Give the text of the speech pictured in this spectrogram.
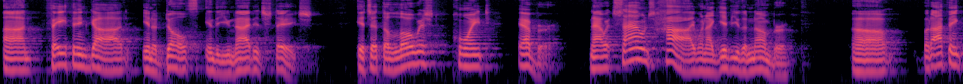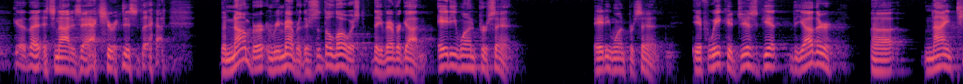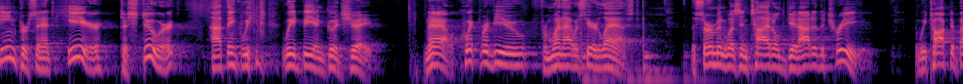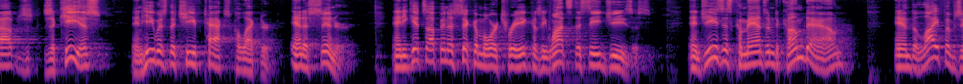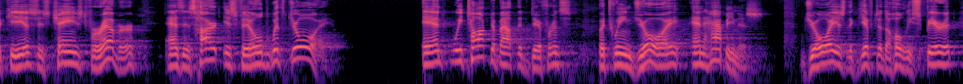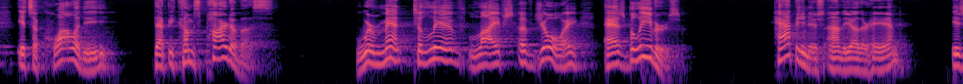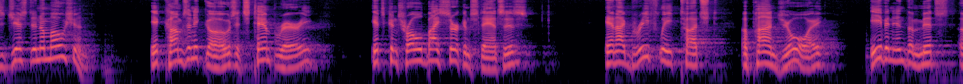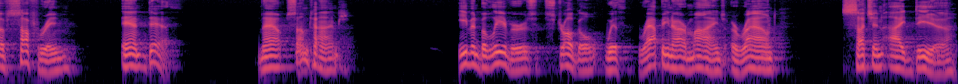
on faith in God in adults in the United States. It's at the lowest point ever. Now, it sounds high when I give you the number, uh, but I think that it's not as accurate as that. The number, and remember, this is the lowest they've ever gotten 81%. 81%. If we could just get the other uh, 19% here to Stuart, I think we'd, we'd be in good shape. Now, quick review from when I was here last. The sermon was entitled Get Out of the Tree. We talked about Zacchaeus, and he was the chief tax collector and a sinner. And he gets up in a sycamore tree because he wants to see Jesus. And Jesus commands him to come down, and the life of Zacchaeus is changed forever as his heart is filled with joy. And we talked about the difference between joy and happiness. Joy is the gift of the Holy Spirit, it's a quality that becomes part of us. We're meant to live lives of joy as believers. Happiness, on the other hand, is just an emotion. It comes and it goes, it's temporary, it's controlled by circumstances. And I briefly touched upon joy even in the midst of suffering and death. Now, sometimes even believers struggle with wrapping our minds around such an idea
